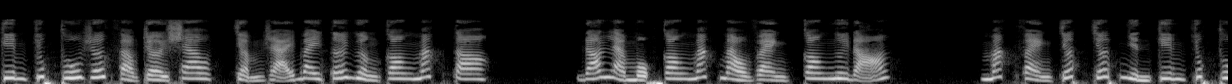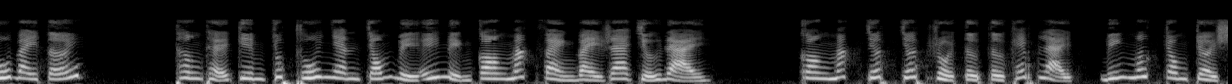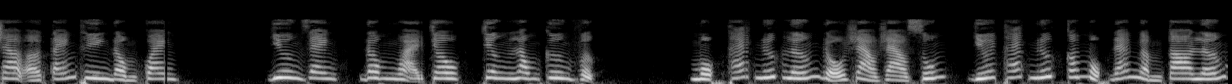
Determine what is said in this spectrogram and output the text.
Kim chúc thú rớt vào trời sao, chậm rãi bay tới gần con mắt to. Đó là một con mắt màu vàng, con ngươi đỏ. Mắt vàng chết chết nhìn kim chúc thú bay tới. Thân thể kim chúc thú nhanh chóng bị ý niệm con mắt vàng bày ra chữ đại. Con mắt chết chết rồi từ từ khép lại, biến mất trong trời sao ở tán thiên đồng quan. Dương Giang, Đông Ngoại Châu, chân Long Cương Vực. Một thác nước lớn đổ rào rào xuống, dưới thác nước có một đá ngầm to lớn.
